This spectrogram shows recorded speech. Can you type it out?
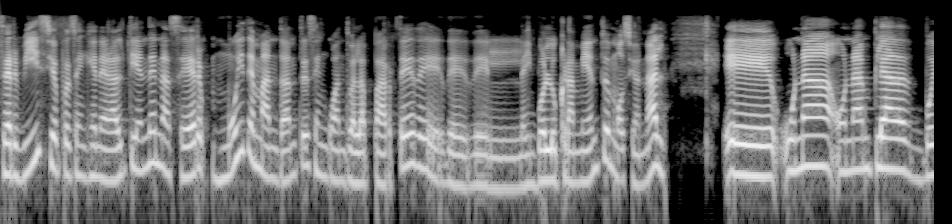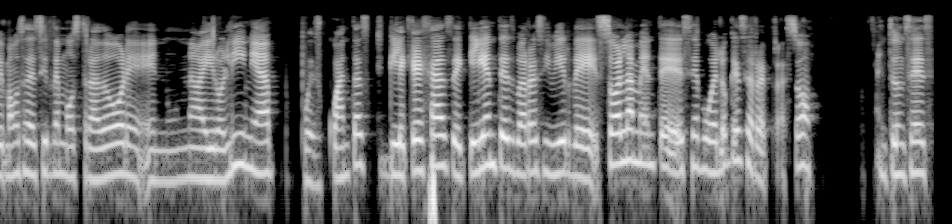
servicio, pues en general tienden a ser muy demandantes en cuanto a la parte de, del involucramiento emocional. Eh, una, una empleada, voy, vamos a decir, demostrador en, en una aerolínea, pues cuántas quejas de clientes va a recibir de solamente ese vuelo que se retrasó. Entonces,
